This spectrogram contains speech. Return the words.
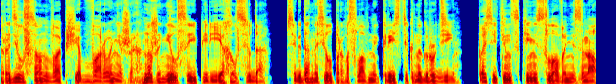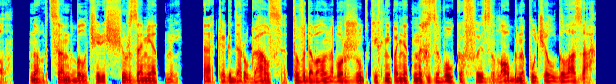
Родился он вообще в Воронеже, но женился и переехал сюда. Всегда носил православный крестик на груди. По-осетински ни слова не знал, но акцент был чересчур заметный. А когда ругался, то выдавал набор жутких непонятных звуков и злобно пучил глаза.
